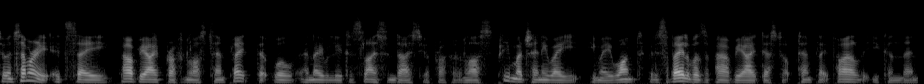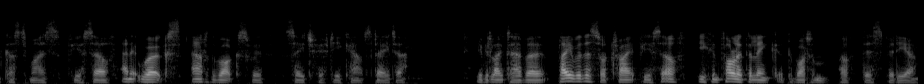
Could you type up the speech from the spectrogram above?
So in summary, it's a Power BI profit and loss template that will enable you to slice and dice your profit and loss pretty much any way you may want, but it's available as a Power BI desktop template file that you can then customize for yourself, and it works out of the box with Sage 50 accounts data. If you'd like to have a play with this or try it for yourself, you can follow the link at the bottom of this video.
